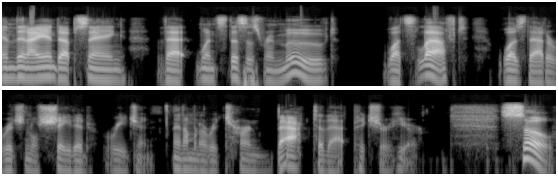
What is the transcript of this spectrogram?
and then I end up saying that once this is removed, what's left was that original shaded region. And I'm going to return back to that picture here. So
